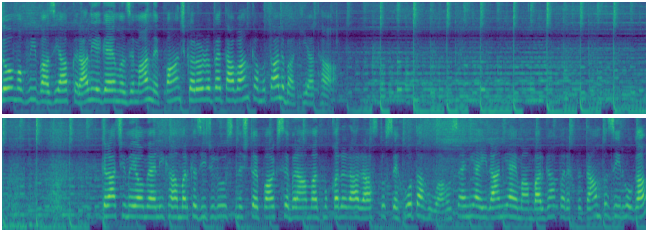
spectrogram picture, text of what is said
دو مغوی بازیاب کرا لیے گئے۔ ملزمان نے پانچ کروڑ روپے تاوان کا مطالبہ کیا تھا۔ کراچی میں یوم علی کا مرکزی جلوس نشتر پارک سے برآمد مقررہ راستوں سے ہوتا ہوا حسینیہ ایرانیہ امام بارگاہ پر اختتام پذیر ہوگا۔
